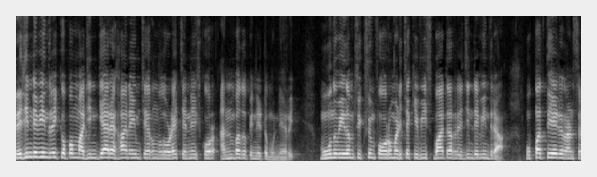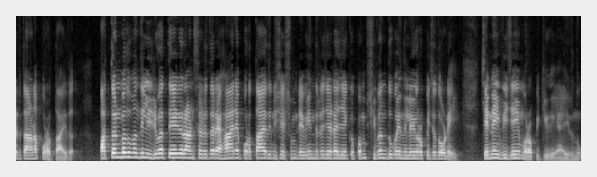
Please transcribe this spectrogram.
രജിൻ രവീന്ദ്രയ്ക്കൊപ്പം അജിൻക്യ രഹാനയും ചേർന്നതോടെ ചെന്നൈ സ്കോർ അൻപത് പിന്നിട്ട് മുന്നേറി. മൂന്ന് വീതം സിക്സും ഫോറും അടിച്ച കിവീസ് ബാറ്റർ രജിൻ രവീന്ദ്ര മുപ്പത്തിയേഴ് റൺസ് എടുത്താണ് പുറത്തായത്. പത്തൊൻപത് പന്തിൽ ഇരുപത്തിയേഴ് റൺസ് എടുത്ത രഹാനെ പുറത്തായതിനുശേഷം രവീന്ദ്ര ജഡേജയ്ക്കൊപ്പം ശിവൻ ദുബൈ നിലയുറപ്പിച്ചതോടെ ചെന്നൈ വിജയം ഉറപ്പിക്കുകയായിരുന്നു.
